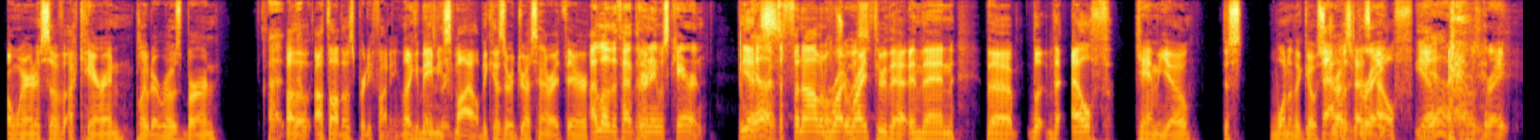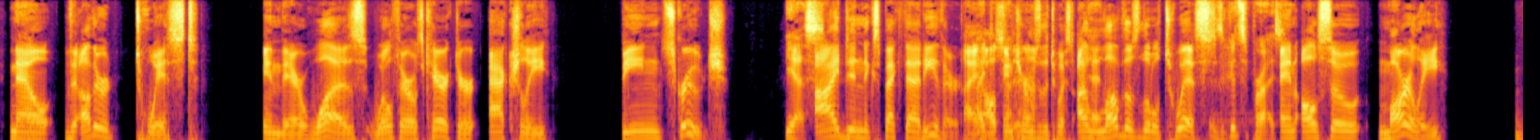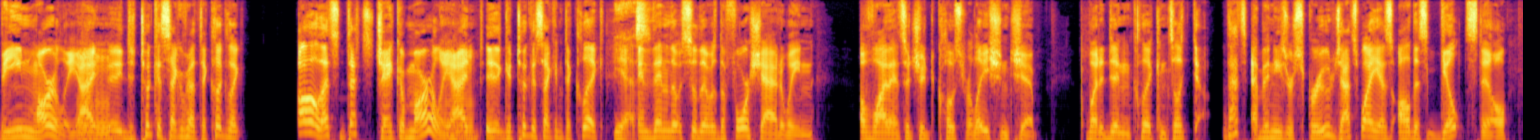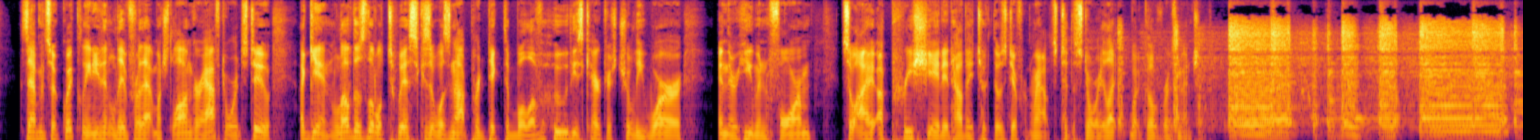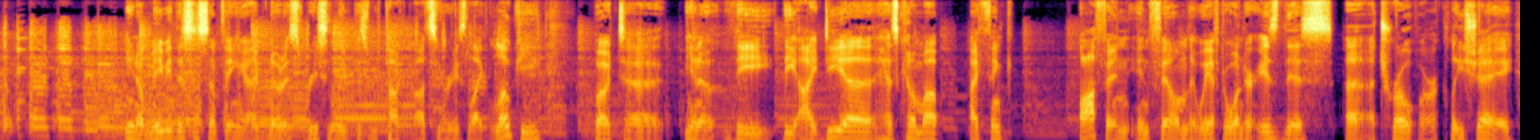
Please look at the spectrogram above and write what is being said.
awareness of a Karen played by Rose Byrne? Uh, Although I thought that was pretty funny. Like it made me pretty smile because they're addressing that right there. I love the fact that her name was Karen. yes, That's a phenomenal right, choice. right through that, and then the the, the elf cameo, just one of the ghosts That dressed as elf. Yeah, Yeah. that was great. Now the other twist in there was Will Ferrell's character actually being Scrooge. yes, I didn't expect that either. I, I- also in terms not. of the twist, I Uh, love those little twists. It's a good surprise. and also Marley being Marley. I Mhm. it took a second for that to click. Like, oh, that's that's Jacob Marley. I it, took a second to click, yes, and then th- so there was the foreshadowing of why they had such a close relationship, but it didn't click until like that's Ebenezer Scrooge. That's why he has all this guilt still. Because happened so quickly, and he didn't live for that much longer afterwards, too. Again, love those little twists because it was not predictable of who these characters truly were in their human form. So I appreciated how they took those different routes to the story, like what Gover has mentioned. you know, maybe this is something I've noticed recently because we've talked about series like Loki, but uh, you know, the the idea has come up, I think, often in film that we have to wonder: is this uh, a trope or a cliche?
